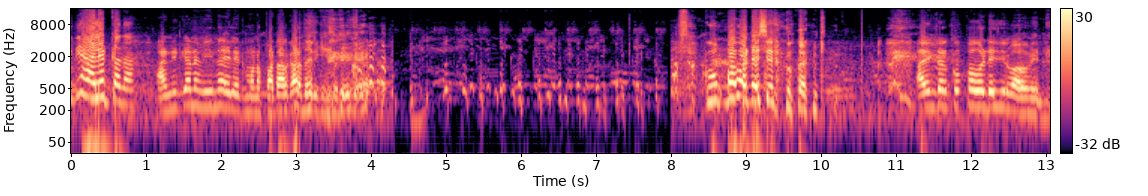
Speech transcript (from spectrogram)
ఇది హైలైట్ కదా. అన్నిటికన్నా మీద హైలైట్. మొన్న పటాల కాడ దొరికింది. కుప్ప కొట్టేసిరు అది ఇంత కుప్ప కొట్టేసిరు బాబు ఏంది.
